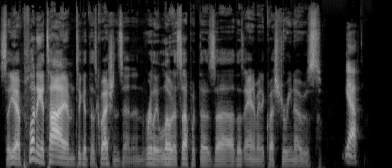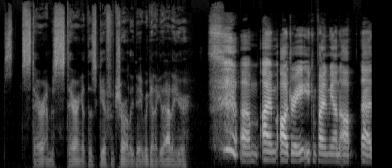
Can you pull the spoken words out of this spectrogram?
So yeah, plenty of time to get those questions in and really load us up with those uh those animated questorinos. Yeah. S- Stare, I'm just staring at this gif of Charlie Day. We gotta get out of here. Um, I'm Audrey. You can find me on op- uh,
